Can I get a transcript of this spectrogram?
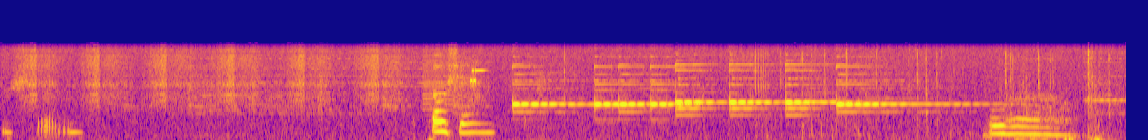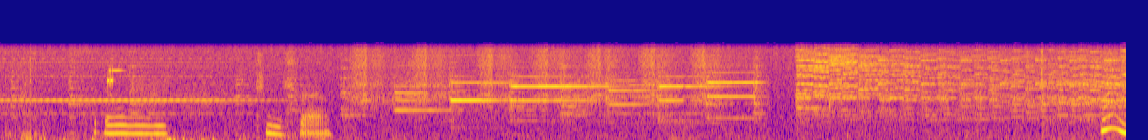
Potion. Potion. Whoa. Oh, too strong. Hmm.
